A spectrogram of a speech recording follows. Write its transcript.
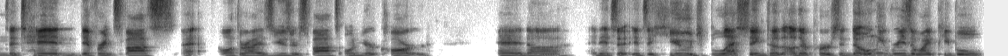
Mhm. to 10 different spots uh, authorized user spots on your card and uh and it's a it's a huge blessing to the other person the only reason why people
